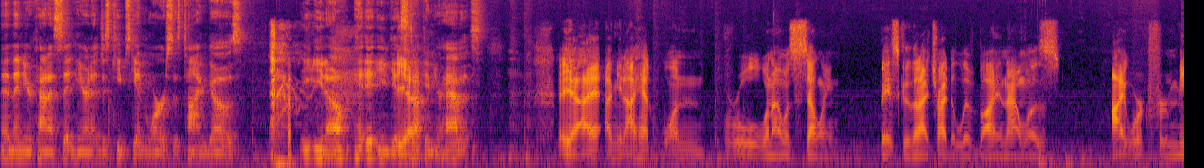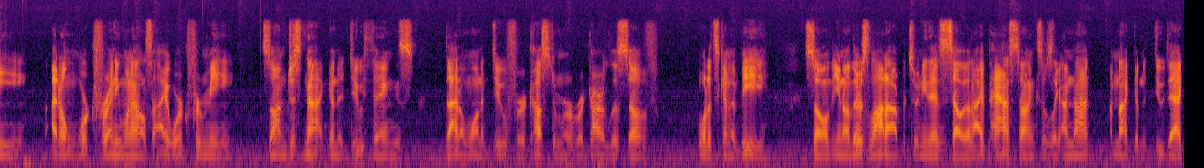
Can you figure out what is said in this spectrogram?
and then you're kind of sitting here and it just keeps getting worse as time goes you know it, you get yeah. stuck in your habits yeah I, I mean i had one rule when i was selling basically that i tried to live by and that was i work for me i don't work for anyone else i work for me so i'm just not going to do things that I don't want to do for a customer, regardless of what it's going to be. So you know, there's a lot of opportunity as a seller that I passed on because I was like, I'm not, I'm not going to do that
